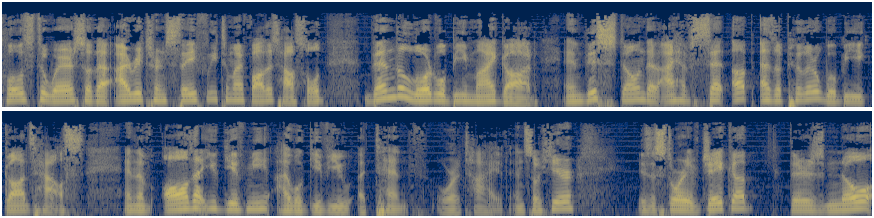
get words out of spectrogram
clothes to wear so that I return safely to my father's household, then the Lord will be my God, and this stone that I have set up as a pillar will be God's house. And of all that you give me, I will give you a tenth or a tithe. And so here is a story of Jacob. There's no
